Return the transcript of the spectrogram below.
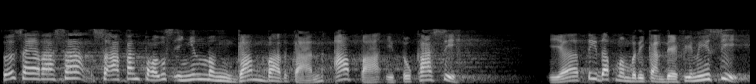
So, saya rasa seakan Paulus ingin menggambarkan apa itu kasih. Ia tidak memberikan definisi,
